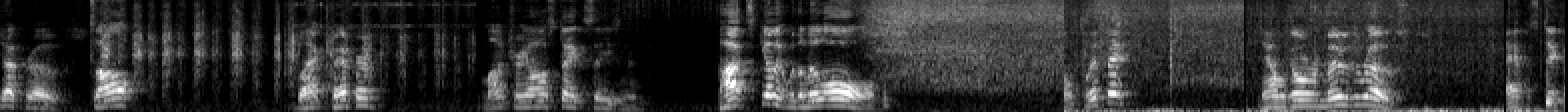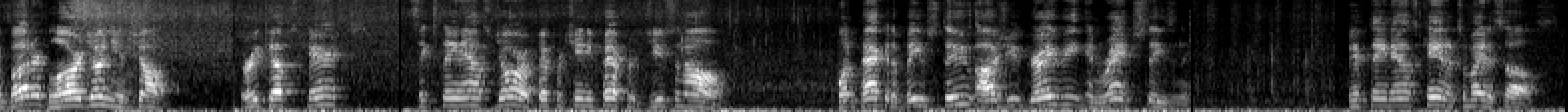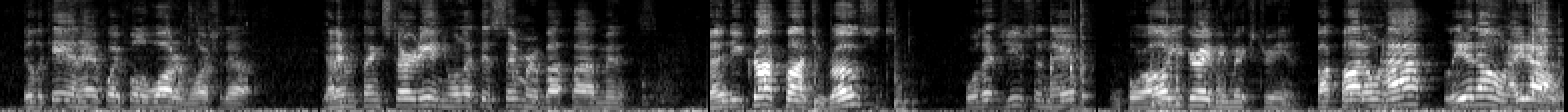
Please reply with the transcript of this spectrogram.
chuck roast, salt, black pepper, Montreal steak seasoning. Hot skillet with a little oil. Gonna flip it. Now we're gonna remove the roast. Half a stick of butter, large onion chopped, three cups of carrots, 16 ounce jar of pepperoncini peppers, juice and all. One packet of beef stew, au jus gravy, and ranch seasoning. 15 ounce can of tomato sauce. Fill the can halfway full of water and wash it out. Got everything stirred in, you want to let this simmer about five minutes. Into your crock pot, you roast. Pour that juice in there and pour all your gravy mixture in. Crock pot on high, lid on, eight hours.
